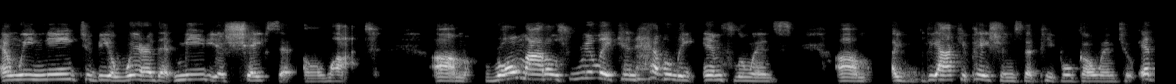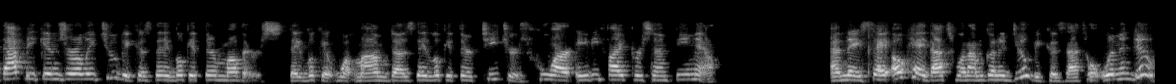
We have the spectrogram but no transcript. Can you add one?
and we need to be aware that media shapes it a lot um, role models really can heavily influence um, the occupations that people go into. And that begins early too, because they look at their mothers, they look at what mom does, they look at their teachers who are 85% female. And they say, okay, that's what I'm going to do because that's what women do.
